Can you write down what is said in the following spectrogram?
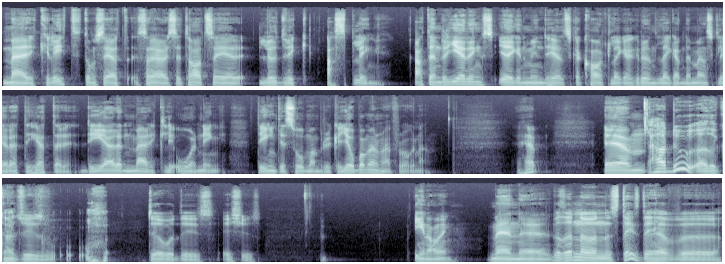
märkligt. De säger att, så här, citat säger Ludvig Aspling, att en regerings egen myndighet ska kartlägga grundläggande mänskliga rättigheter, det är en märklig ordning. Det är inte så man brukar jobba med de här frågorna. Jaha. Ehm, How do other countries deal with these issues? ingen aning. Men Because I know in the states they have uh,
